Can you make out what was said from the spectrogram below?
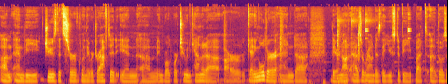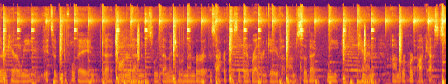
um, and the Jews that served when they were drafted in um, in World War II in Canada are getting older, and uh, they're not as around as they used to be. But uh, those that are here, we it's a beautiful day and uh, to honor them and to salute them and to remember the sacrifice that their brethren gave, um, so that we can record podcasts.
